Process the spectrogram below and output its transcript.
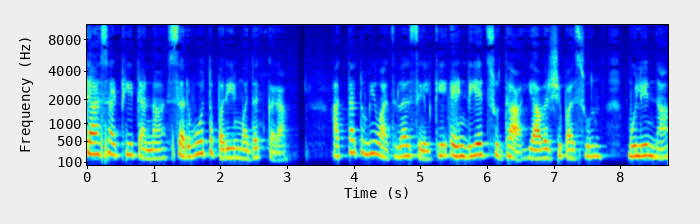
त्यासाठी त्यांना सर्वोतपरी मदत करा. आत्ता तुम्ही वाचलं असेल की एन डी एत सुद्धा यावर्षीपासून मुलींना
